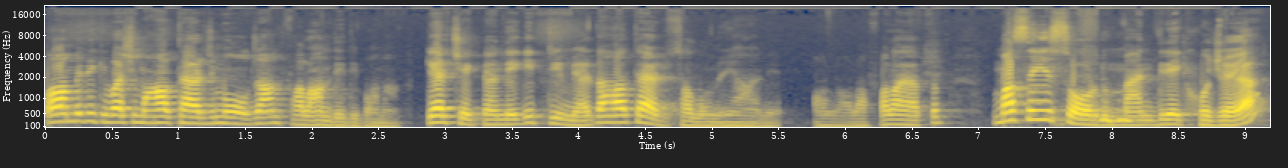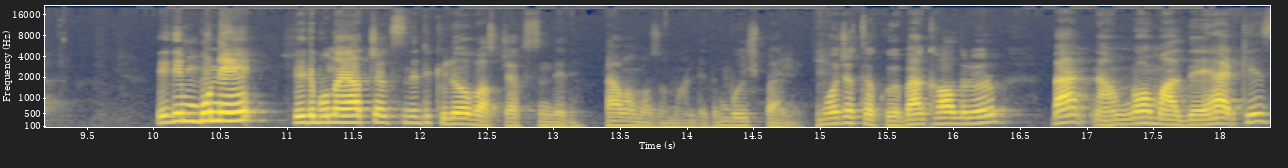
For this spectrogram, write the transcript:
Babam dedi ki başıma halterci mi olacaksın falan dedi bana. Gerçekten de gittiğim yerde halter salonu yani. Allah Allah falan yaptım. Masayı sordum ben direkt hocaya. Dedim bu ne? Dedi buna yatacaksın dedi kilo basacaksın dedi. Tamam o zaman dedim bu iş benlik. Hoca takıyor ben kaldırıyorum. Ben yani normalde herkes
